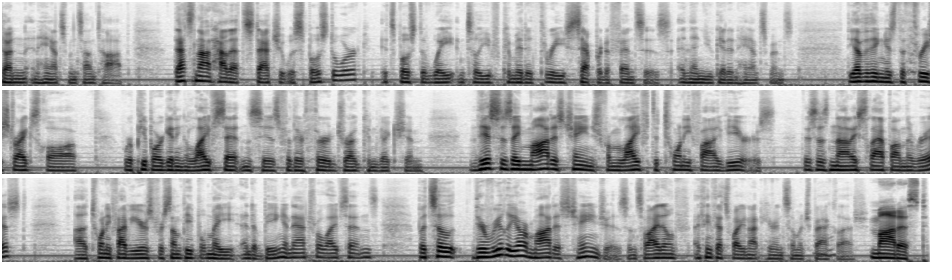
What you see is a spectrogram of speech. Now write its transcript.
gun enhancements on top. That's not how that statute was supposed to work. It's supposed to wait until you've committed three separate offenses and then you get enhancements. The other thing is the three strikes law, where people are getting life sentences for their third drug conviction. This is a modest change from life to 25 years. This is not a slap on the wrist. Uh, 25 years for some people may end up being a natural life sentence, but so there really are modest changes, and so I don't. I think that's why you're not hearing so much backlash. Modest.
